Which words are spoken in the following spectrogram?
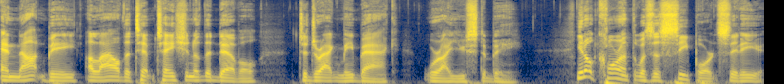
and not be allow the temptation of the devil to drag me back where I used to be. You know, Corinth was a seaport city,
